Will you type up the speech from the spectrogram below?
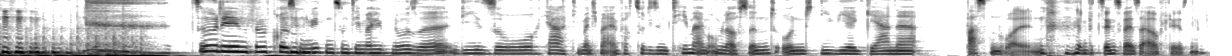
zu den fünf größten Mythen zum Thema Hypnose, die so, ja, die manchmal einfach zu diesem Thema im Umlauf sind und die wir gerne basten wollen, beziehungsweise auflösen.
